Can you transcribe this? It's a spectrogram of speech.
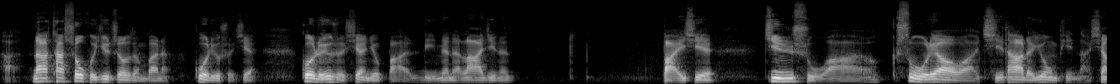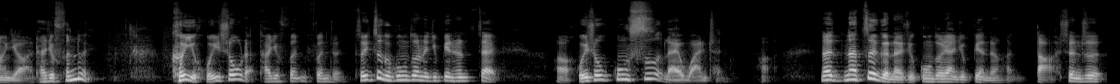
啊，那它收回去之后怎么办呢？过流水线，过流水线就把里面的垃圾呢，把一些金属啊、塑料啊、其他的用品啊、橡胶啊，它就分类。可以回收的，它就分分成，所以这个工作呢就变成在啊回收公司来完成啊。那那这个呢就工作量就变得很大，甚至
